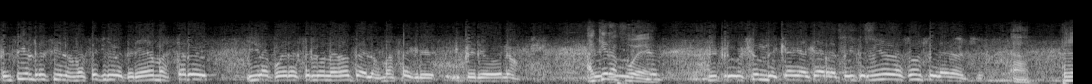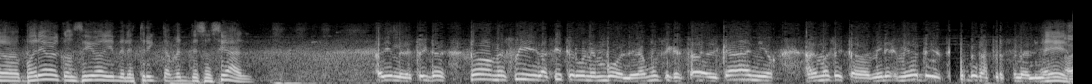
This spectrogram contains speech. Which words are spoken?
Pensé que el resto de los masacres iba a terminar más tarde y iba a poder hacerle una nota de los masacres, pero no. ¿A Mi qué hora fue? Mi producción decae a cada rato y terminó a las 11 de la noche. Ah, Pero podría haber conseguido a alguien del estrictamente social. Alguien del estricto... No, me fui, la fiesta era un embole, la música estaba del caño, además estaba, mire, mirate, te cuento las personalidades. Eso,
